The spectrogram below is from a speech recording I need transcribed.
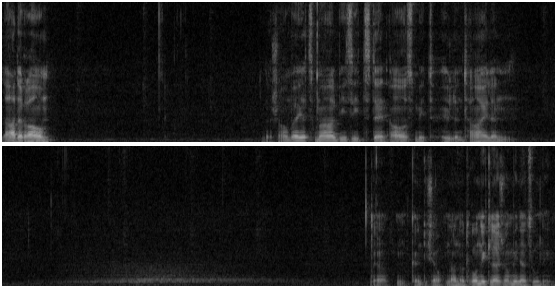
Laderaum. Da schauen wir jetzt mal, wie sieht es denn aus mit Hüllenteilen. Ja, könnte ich auch Nanotronik gleich noch mit dazu nehmen.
